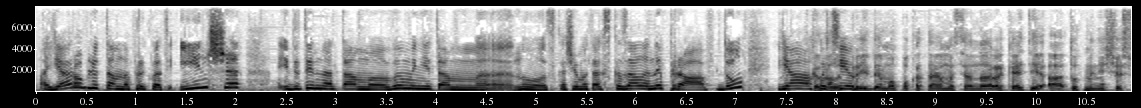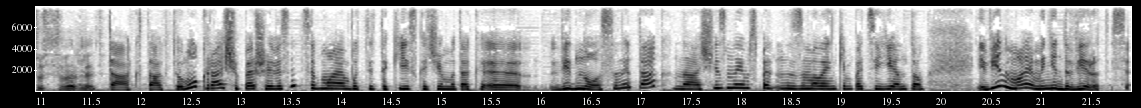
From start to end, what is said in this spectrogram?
а я роблю там, наприклад, інше, і дитина там, ви мені там, е, ну скажімо так, сказали неправду. Я Сказали, хотів. приїдемо, покатаємося на ракеті, а тут мені ще щось сверлять. Так, так. Тому краще перший візит це має бути такі, скажімо так, е, відносини, так, наші з ним з маленьким пацієнтом. І він має мені довіритися.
